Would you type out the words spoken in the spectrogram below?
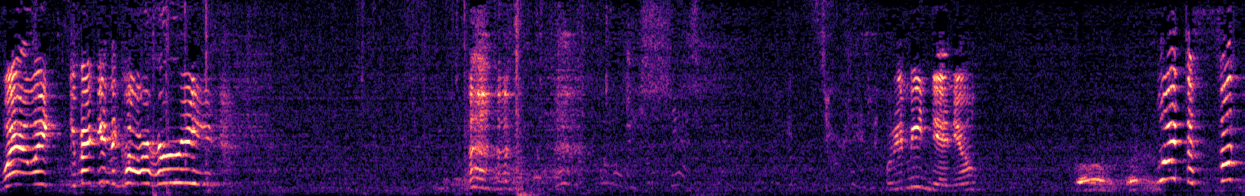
Wait, wait, get back in the car, hurry! Do you mean, Daniel? Oh, what the fuck?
